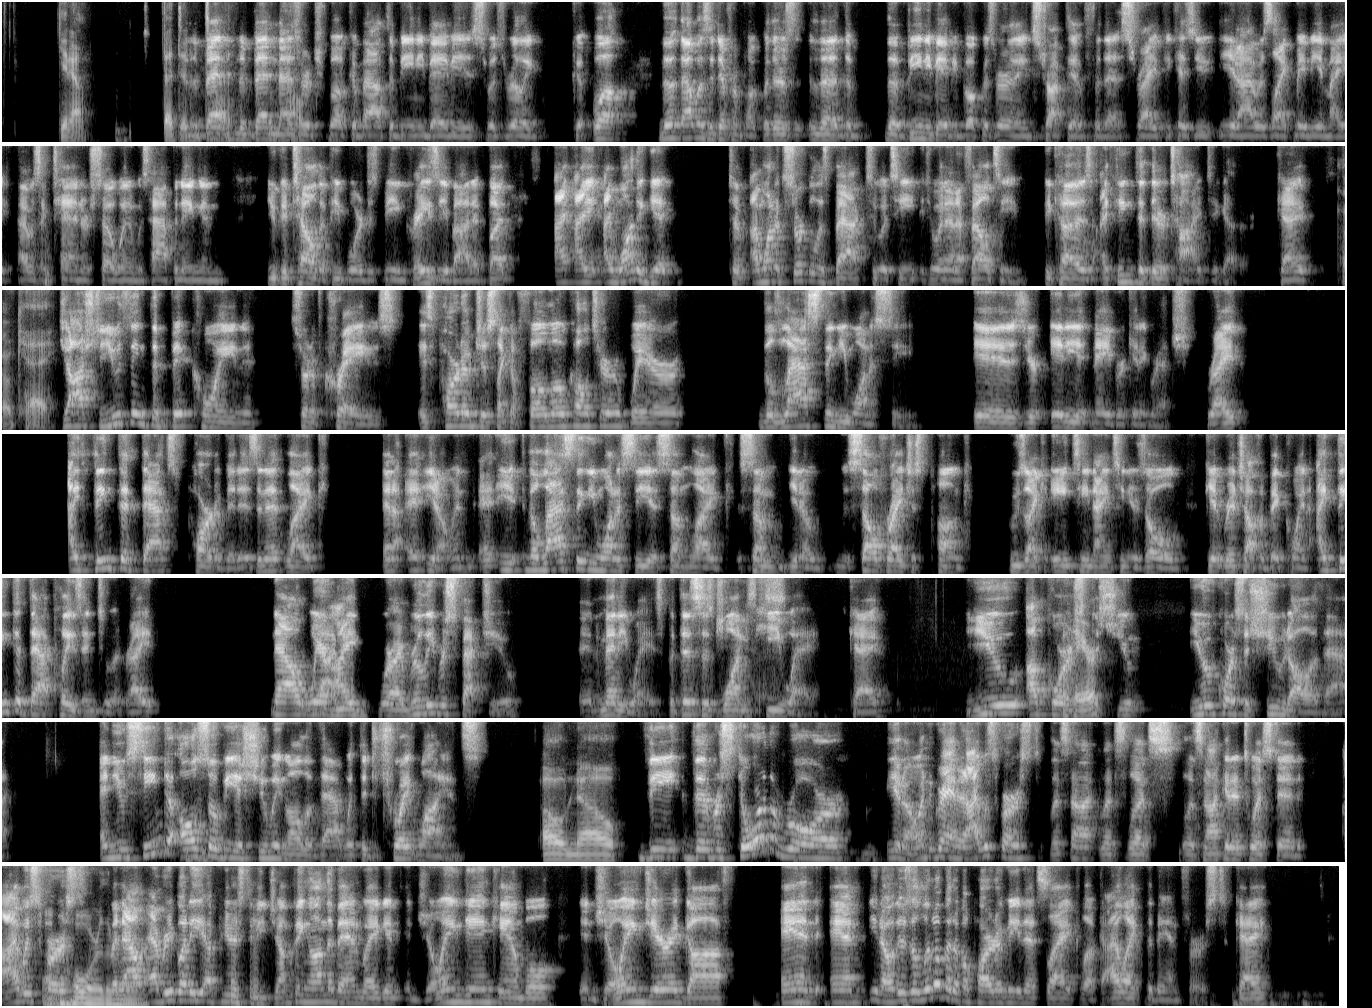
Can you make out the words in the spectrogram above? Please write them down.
you know that didn't. The Ben, the ben Mezrich book about the Beanie Babies was really good. Well, the, that was a different book, but there's the the the Beanie Baby book was really instructive for this, right? Because you you know I was like maybe in my I was like ten or so when it was happening, and you could tell that people were just being crazy about it. But I I, I want to get to I want to circle this back to a team to an NFL team because I think that they're tied together. Okay. Okay. Josh, do you think the Bitcoin sort of craze is part of just like a FOMO culture where the last thing you want to see is your idiot neighbor getting rich, right? I think that that's part of it, isn't it? Like, and uh, you know, and, and the last thing you want to see is some like some you know self-righteous punk who's like 18, 19 years old get rich off of Bitcoin. I think that that plays into it, right? Now, where yeah, I, mean, I where I really respect you in many ways, but this is Jesus. one key way. Okay. You, of course, shoot, you, of course, eschewed all of that. And you seem to also be eschewing all of that with the Detroit Lions. Oh no. The the restore the roar, you know, and granted, I was first. Let's not let's let's let's not get it twisted. I was first, but roar. now everybody appears to be jumping on the bandwagon, enjoying Dan Campbell, enjoying Jared Goff, and and you know there's a little bit of a part of me that's like look i like the band first okay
